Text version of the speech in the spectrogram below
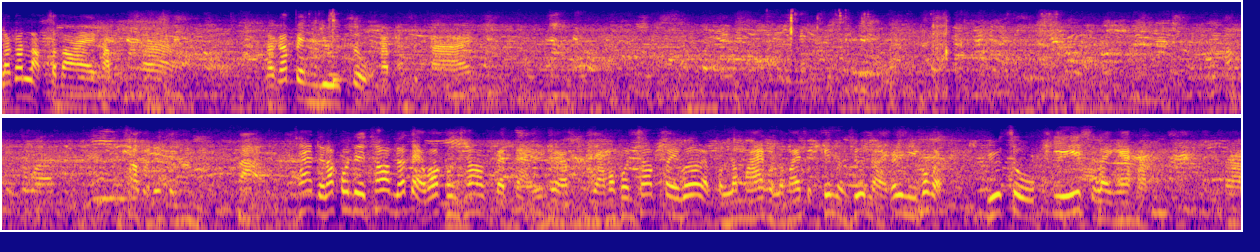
แล้วก็หลับสบายครับ อ่า แล้วก็เป็นยูสุครับอันสุดท้าย ชอบประเด็นเป็นทราบใช่แต่ละคนจะชอบแล้วแต่ว่าคนชอบแบบไหนนะครับ อย่างบางคนชอบเฟเวอร์แบบผลไม้ผลไม้สดชื่นสดชื่นหน่อยก็จะมีพวกแบบยูสุพีชอะไรเงี้ยครับใช่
